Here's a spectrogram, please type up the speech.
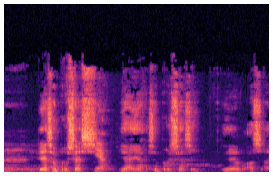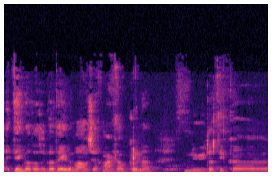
eh, Ja, een proces. ja, Ja, ja, een proces. Ik, ja, als, ik denk dat als ik dat helemaal zeg maar zou kunnen, nu dat ik. eh,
